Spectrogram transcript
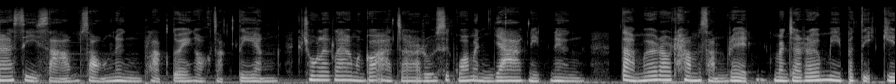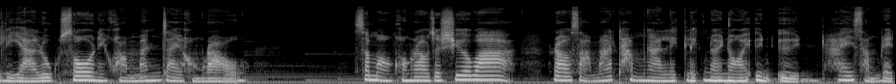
5 4 3 2 1 ผลักตัวเองออกจากเตียง ช่วงแรก ๆ มันก็อาจจะรู้สึกว่ามันยากนิดนึง แต่เมื่อเราทำสำเร็จมันจะเริ่มมีปฏิกิริยาลูกโซ่ในความมั่นใจของเรา สมองของเราจะเชื่อว่า เราสามารถทำงานเล็กๆ น้อยๆ อื่นๆ ให้สำเร็จ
